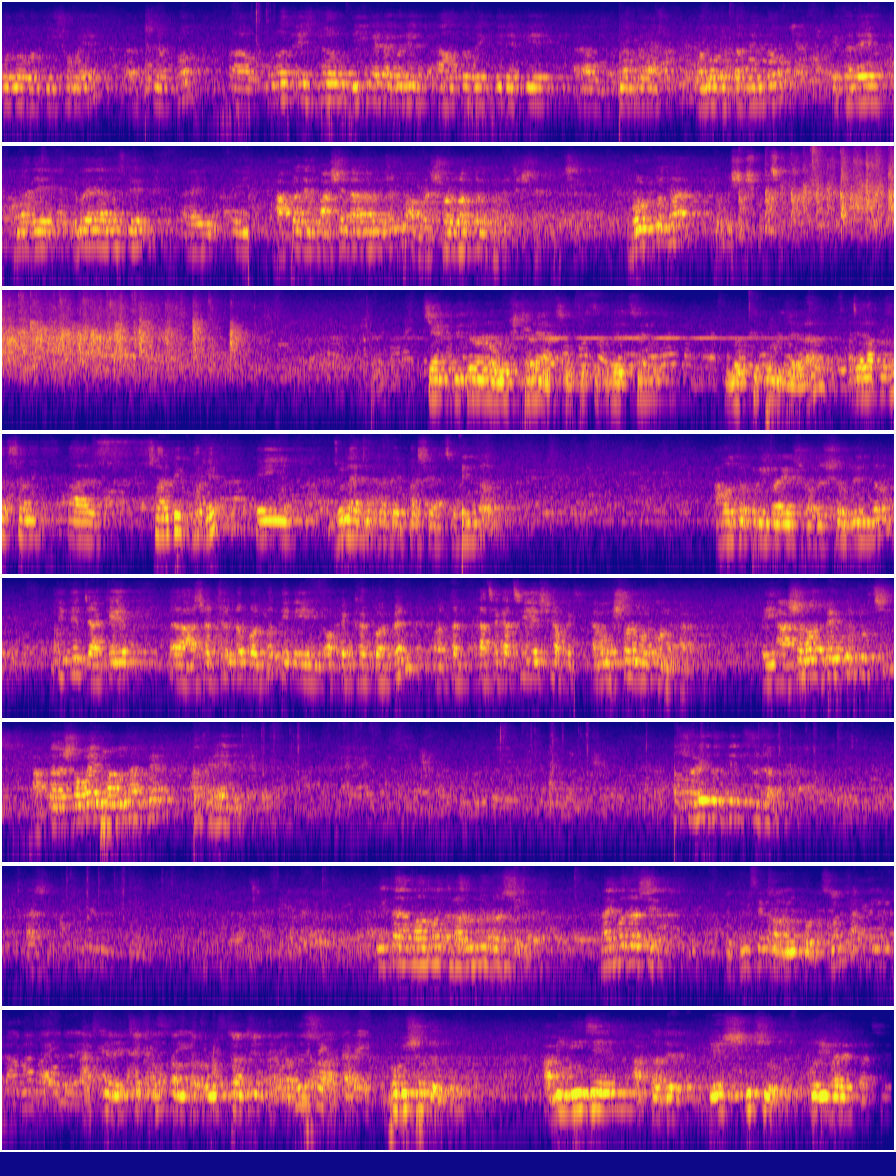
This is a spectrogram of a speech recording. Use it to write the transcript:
পূর্ববর্তী সময়ে উনত্রিশ জন বি ক্যাটাগরির আহত ব্যক্তিদেরকে আহ, অন্যান্য কর্মকর্তাবৃন্দ এখানে আমাদের আপনাদের পাশে দাঁড়ানোর জন্য আমরা সর্বাত্মকভাবে চেষ্টা করছি। ভোট কথা বিশেষ করছি। চেক বিতরণ অনুষ্ঠানে আজকে উপস্থিত রয়েছেন লক্ষ্মীপুর জেলা জেলা প্রশাসন সার্বিকভাবে এই জুলাই যোদ্ধাদের পাশে আছে। আহত পরিবারের সদস্যবৃন্দ যাকে আসার জন্য বলব তিনি অপেক্ষা করবেন অর্থাৎ কাছাকাছি এসে অপেক্ষা এবং সর্বকণ্ঠা এই আশাবাদ ব্যক্ত করছি। আপনারা সবাই ভালো থাকবেন। শহীদ উদ্দিন সুজন পিতা মোহাম্মদ হারুনুর রশিদ। মাইমুর রশিদ। ভবিষ্যতেও আমি নিজে আপনাদের বেশ কিছু পরিবারের কাছে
